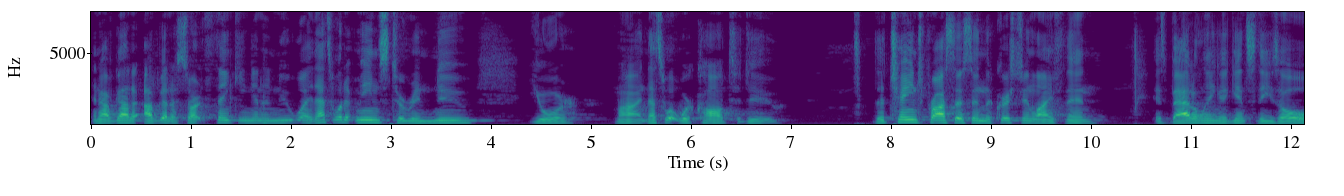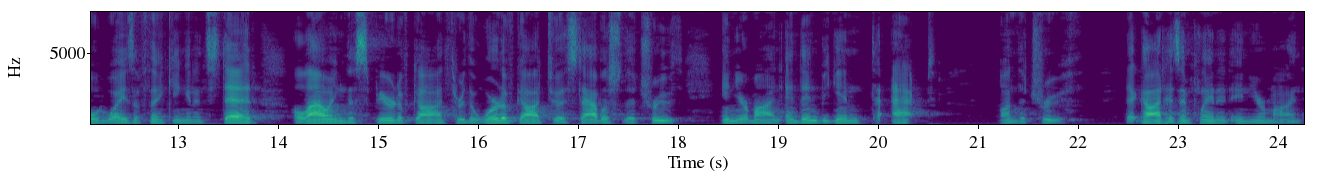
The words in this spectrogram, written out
and I've got to, I've got to start thinking in a new way. That's what it means to renew your mind. That's what we're called to do. The change process in the Christian life then is battling against these old ways of thinking and instead allowing the Spirit of God through the Word of God to establish the truth in your mind and then begin to act on the truth that God has implanted in your mind.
